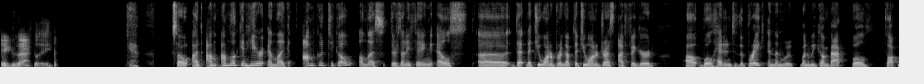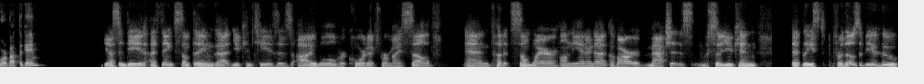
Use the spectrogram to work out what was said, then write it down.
exactly. Yeah. So I, am I'm, I'm looking here and like I'm good to go unless there's anything else uh, that that you want to bring up that you want to address. I figured uh, we'll head into the break, and then we, when we come back, we'll talk more about the game. Yes, indeed. I think something that you can tease is I will record it for myself and put it somewhere on the internet of our matches. So you can, at least for those of you who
